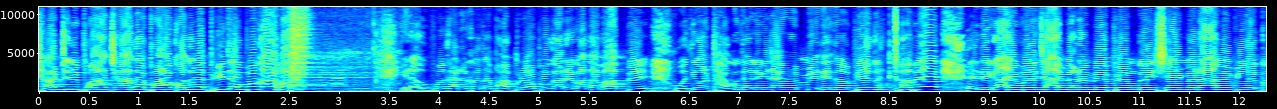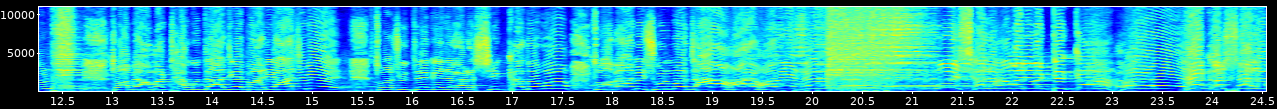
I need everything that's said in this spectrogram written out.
সার যদি পাড়া ছাড়া পাড়া কতটা ফিতে উপকার হয়? এরা উপকারের কথা ভাববে না অপকারের কথা ভাববে। ওদিকে আমার ঠাকুরদা লেগে যায় একটা মেয়ে দিয়ে তোমার বিয়ে করতে হবে। এদিকে আমি বলেছি আমি একটা মেয়ে প্রেম করি সেই মেয়েটা আমি বিয়ে করব। তবে আমার ঠাকুরদা আজকে বাড়ি আসবে। তোমরা শুধু দেখে যাও একটা শিক্ষা দেবো। তবে আমি শুনব যা হয় হবে রে ও শালা আমার এবার টেক্কা। হ্যাঁ গো শালা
